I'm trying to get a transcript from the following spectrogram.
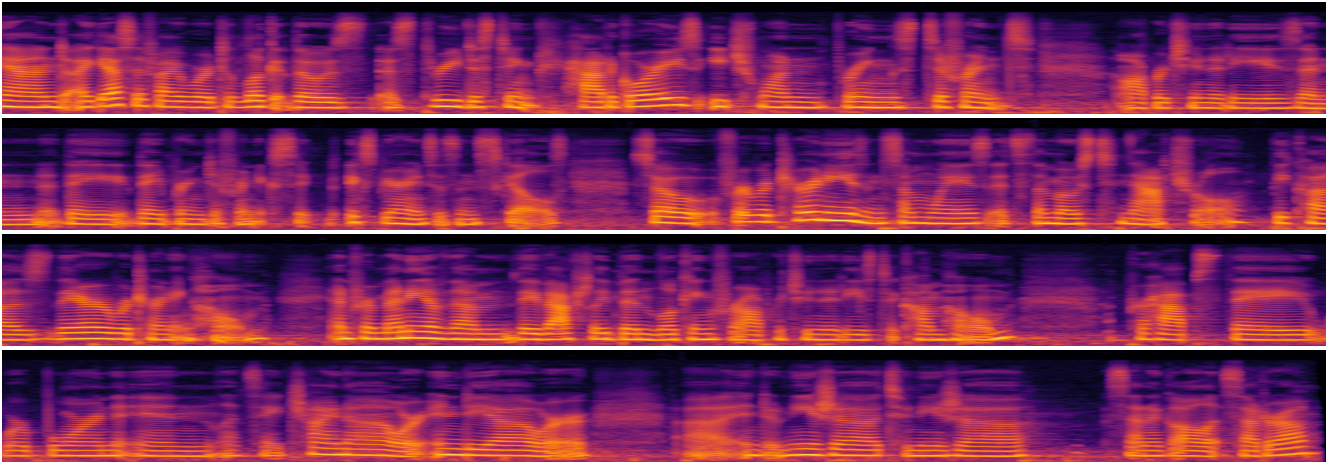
And I guess if I were to look at those as three distinct categories, each one brings different opportunities and they, they bring different ex- experiences and skills. So for returnees, in some ways, it's the most natural because they're returning home. And for many of them, they've actually been looking for opportunities to come home. Perhaps they were born in, let's say, China or India or uh, Indonesia, Tunisia, Senegal, etc.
